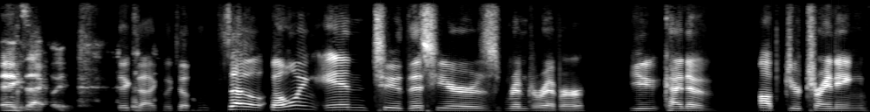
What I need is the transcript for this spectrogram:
exactly. exactly. Cool. So going into this year's Rim to River, you kind of upped your training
